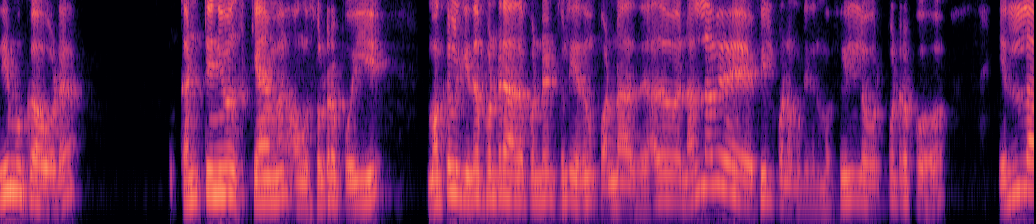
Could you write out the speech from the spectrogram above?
திமுகவோட கண்டினியூஸ் ஸ்கேமு அவங்க சொல்ற போய் மக்களுக்கு இதை பண்றேன் அதை பண்றேன்னு சொல்லி எதுவும் பண்ணாது. அது நல்லாவே ஃபீல் பண்ண முடியுது. நம்ம ஃபீல்டில் ஒர்க் பண்றப்போ எல்லா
